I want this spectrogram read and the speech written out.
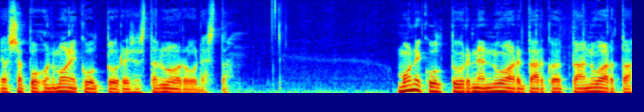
jossa puhun monikulttuurisesta nuoruudesta – Monikulttuurinen nuori tarkoittaa nuorta,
